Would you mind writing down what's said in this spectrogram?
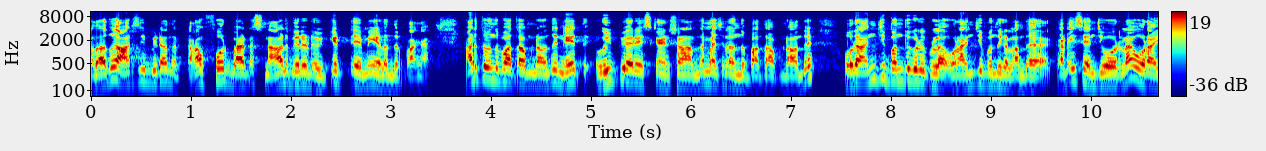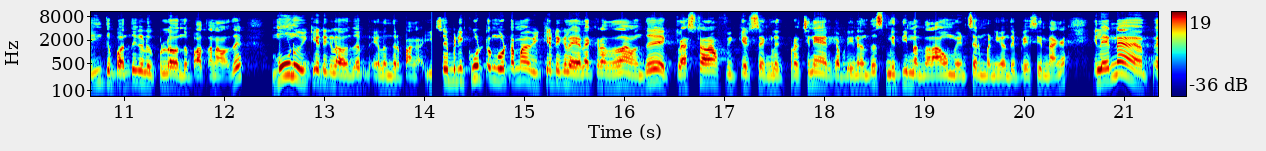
அதாவது ஆர்சிபியோட அந்த டாப் ஃபோர் பேட்டர்ஸ் நாலு பேரோட விக்கெட்டையுமே இழந்திருப்பாங்க. அடுத்து வந்து பார்த்தோம் அப்படின்னா வந்து நேற்று ஒய்பிஆர்எஸ் கைன்ஸ்டா அந்த மேட்ச்சில் வந்து பார்த்தோம் அப்படின்னா வந்து ஒரு அஞ்சு பந்துகளுக்குள்ள ஒரு அஞ்சு பந்துகள் அந்த கடைசி அஞ்சு ஓவரில் ஒரு ஐந்து பந்துகளுக்குள்ள வந்து பார்த்தோன்னா வந்து மூணு விக்கெட்டுகளை வந்து இழந்திருப்பாங்க. ஸோ இப்படி கூட்டம் கூட்டமாக விக்கெட்டுகளை இழக்கிறது தான் வந்து கிளஸ்டர் ஆஃப் விக்கெட்ஸ் எங்களுக்கு பிரச்சனையாக இருக்குது அப்படின்னு வந்து ஸ்மிருதி மந்தனாவும் மென்ஷன் பண்ணி வந்து பேசியிருந்தாங்க. இல்லை என்ன இப்போ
